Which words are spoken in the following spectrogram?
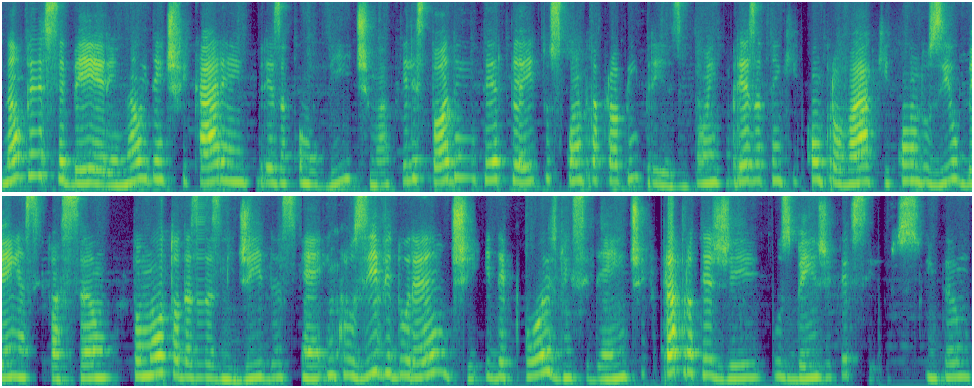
não perceberem, não identificarem a empresa como vítima, eles podem ter pleitos contra a própria empresa. Então, a empresa tem que comprovar que conduziu bem a situação, tomou todas as medidas, é, inclusive durante e depois do incidente, para proteger os bens de terceiros. Então,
